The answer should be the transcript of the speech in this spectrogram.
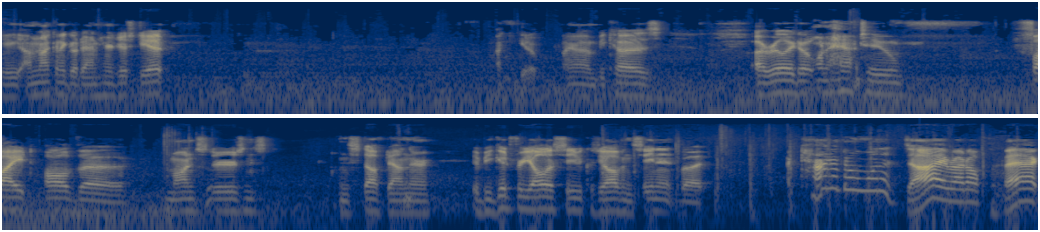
Okay, I'm not gonna go down here just yet. I can get up um, because I really don't want to have to fight all the monsters and, and stuff down there. It'd be good for y'all to see because y'all haven't seen it, but I kind of don't want to die right off the back.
